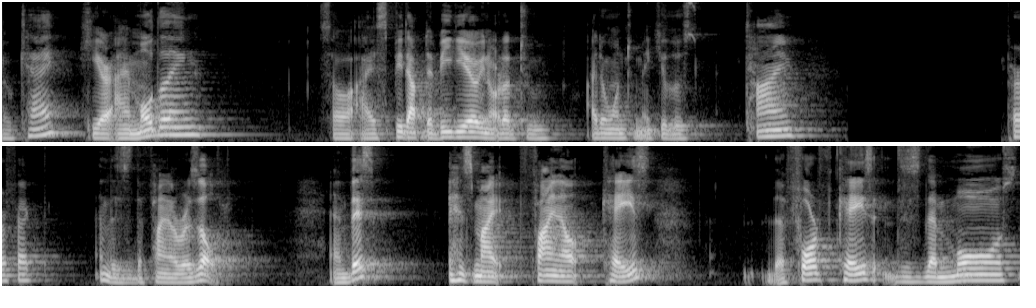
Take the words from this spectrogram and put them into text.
Okay, here I'm modeling so I speed up the video in order to, I don't want to make you lose time. Perfect. And this is the final result. And this is my final case. The fourth case, this is the most,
